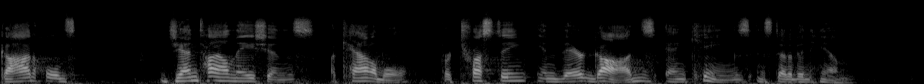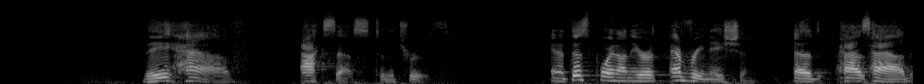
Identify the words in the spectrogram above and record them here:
God holds Gentile nations accountable for trusting in their gods and kings instead of in Him. They have access to the truth. And at this point on the earth, every nation had, has had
